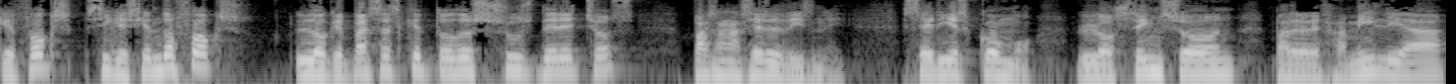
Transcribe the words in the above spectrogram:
Que Fox sigue siendo Fox, lo que pasa es que todos sus derechos pasan a ser de Disney. Series como Los Simpson, Padre de Familia,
